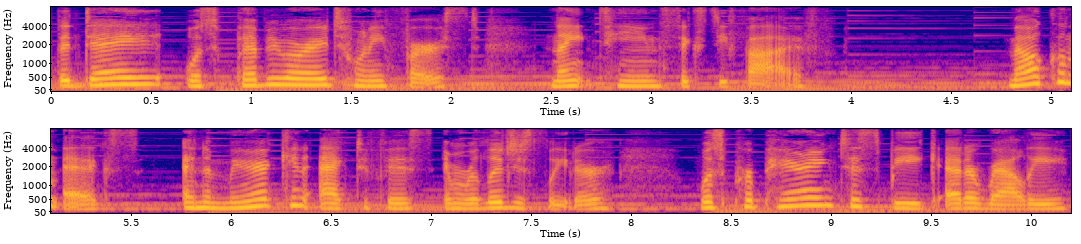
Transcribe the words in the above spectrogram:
The day was February 21st, 1965. Malcolm X, an American activist and religious leader, was preparing to speak at a rally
